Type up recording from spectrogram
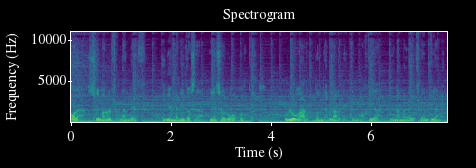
Hola, soy Manuel Fernández y bienvenidos a Pienso Luego Podcast, un lugar donde hablar de tecnología de una manera diferente y amena.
